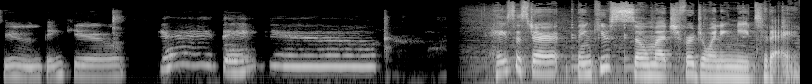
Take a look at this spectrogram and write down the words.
soon. Thank you. Yay, thank you. Hey, sister, thank you so much for joining me today.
